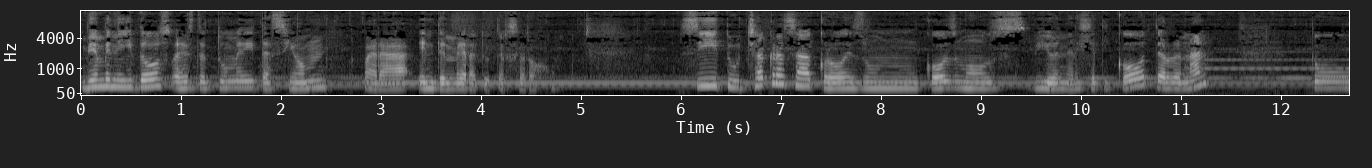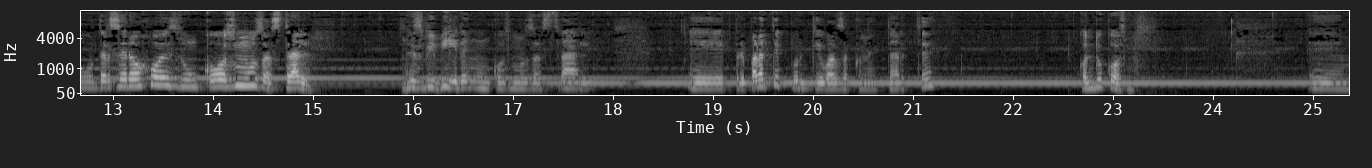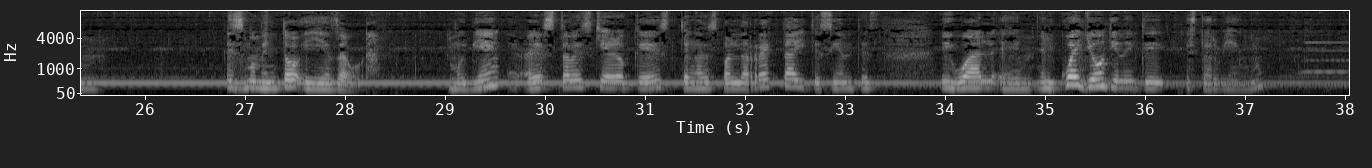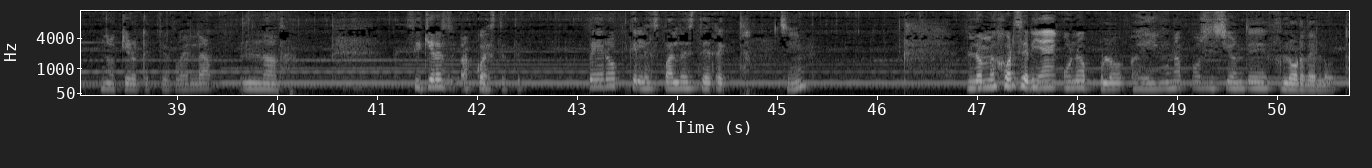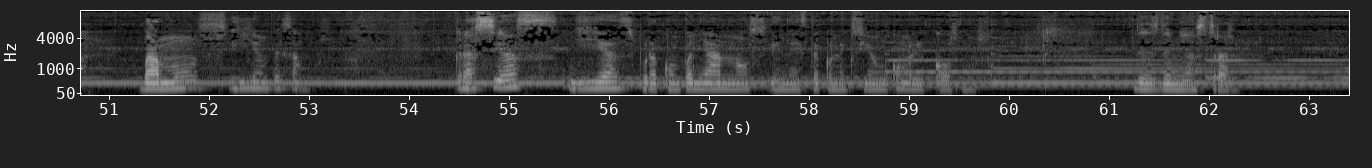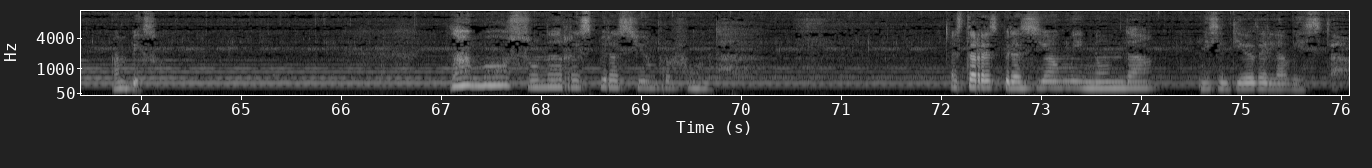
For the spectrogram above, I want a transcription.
Bienvenidos a esta tu meditación para entender a tu tercer ojo. Si tu chakra sacro es un cosmos bioenergético terrenal, tu tercer ojo es un cosmos astral. Es vivir en un cosmos astral. Eh, prepárate porque vas a conectarte con tu cosmos. Em, es momento y es ahora. Muy bien, esta vez quiero que tengas espalda recta y te sientes igual. Em, el cuello tiene que estar bien, ¿no? No quiero que te duela nada. Si quieres, acuéstate, pero que la espalda esté recta, ¿sí? Lo mejor sería en una, en una posición de flor de loto. Vamos y empezamos. Gracias guías por acompañarnos en esta conexión con el cosmos desde mi astral. Empiezo. Damos una respiración profunda. Esta respiración me inunda mi sentido de la vista.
